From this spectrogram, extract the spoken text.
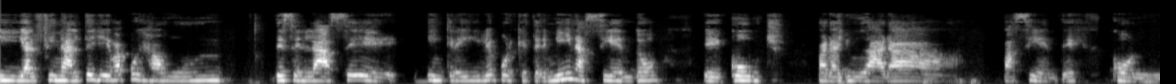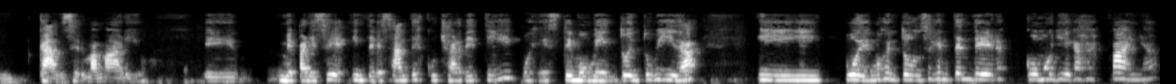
y al final te lleva pues a un desenlace increíble porque terminas siendo eh, coach para ayudar a pacientes con cáncer mamario. Eh, me parece interesante escuchar de ti pues este momento en tu vida y podemos entonces entender cómo llegas a España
